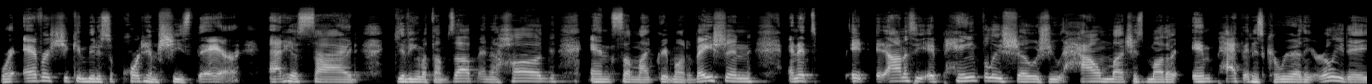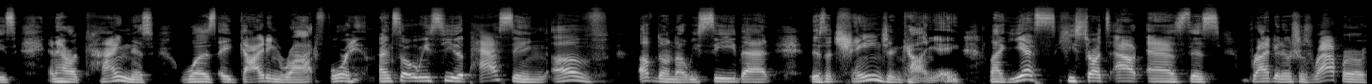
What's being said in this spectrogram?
Wherever she can be to support him, she's there at his side, giving him a thumbs up and a hug and some like great motivation. And it's it, it, honestly it painfully shows you how much his mother impacted his career in the early days and how her kindness was a guiding rod for him. And so we see the passing of of Donda, we see that there's a change in Kanye. Like, yes, he starts out as this braggadocious rapper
